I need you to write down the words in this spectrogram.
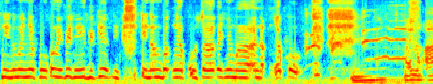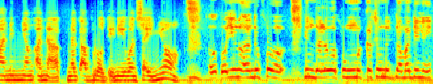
hindi naman niya po kami binibigyan. Tinambak niya po sa akin yung mga anak niya po. Ay, yung anim niyang anak, nag-abroad, iniwan sa inyo. Opo, yun ang ano po, yung dalawa pong magkasunod na maliliit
